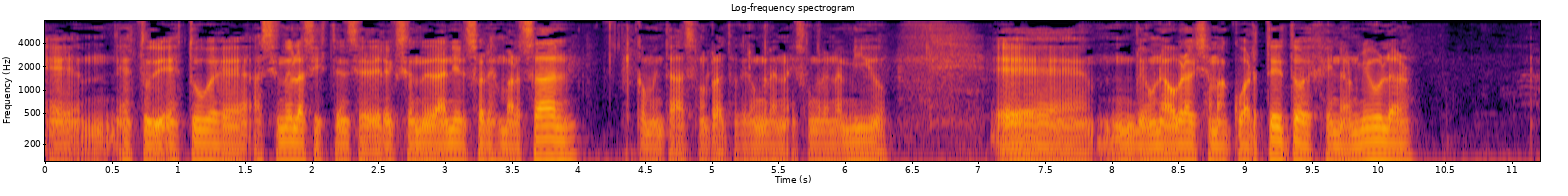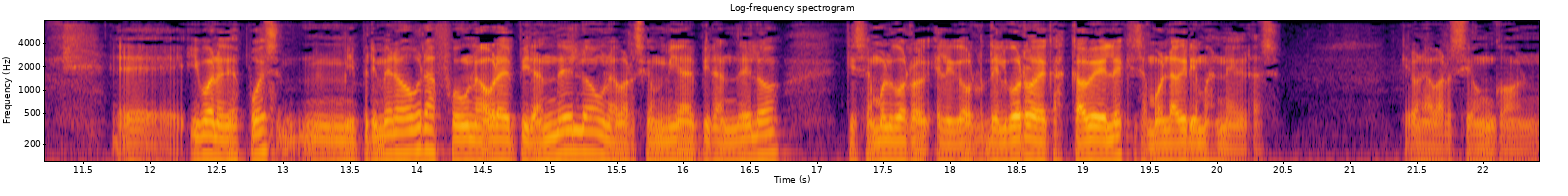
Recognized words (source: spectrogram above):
estuve haciendo la asistencia de dirección de Daniel Soles Marsal, que comentaba hace un rato que era un gran, es un gran amigo. Eh, de una obra que se llama Cuarteto de Heiner Müller. Eh, y bueno, después mi primera obra fue una obra de Pirandello, una versión mía de Pirandello, que se llamó el gorro, el del gorro de cascabeles, que se llamó Lágrimas Negras, que era una versión con,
